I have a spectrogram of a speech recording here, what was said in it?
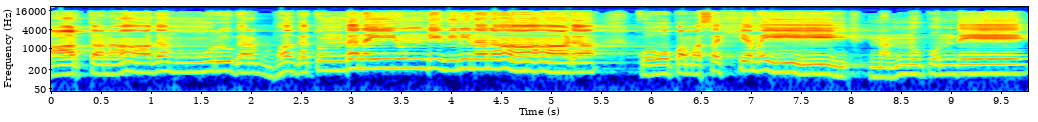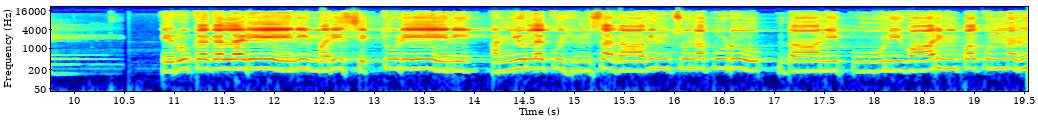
ఆర్తనాదమూరు గర్భగతుండనయ్యుండి వినిననాడ. కోపమసహ్యమై నన్ను పొందే ఎరుకగలడేని మరి శక్తుడేని అన్యులకు హింసగావించునప్పుడు దాని పూని వారింపకున్నన్.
